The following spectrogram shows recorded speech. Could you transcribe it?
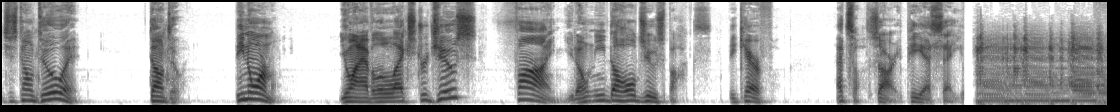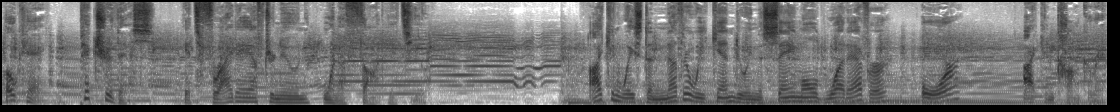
Just don't do it. Don't do it. Be normal. You want to have a little extra juice? Fine. You don't need the whole juice box. Be careful. That's all. Sorry. PSA. Okay. Picture this. It's Friday afternoon when a thought hits you. I can waste another weekend doing the same old whatever, or I can conquer it.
